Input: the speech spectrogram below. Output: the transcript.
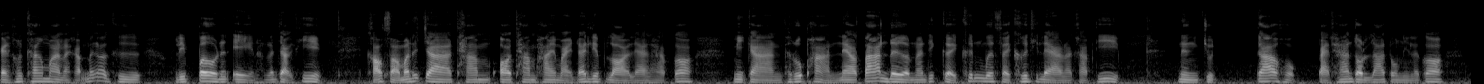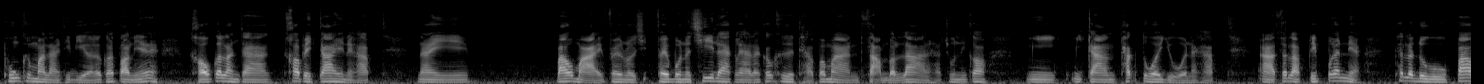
กันค่อนข้างมากนะครับ นั่นก็คือ Ripple นั่นเองนะหลังจากที่เขาสามารถที่จะทำ all time high ใหม่ได้เรียบร้อยแล้วนะครับ ก็มีการทะลุผ่านแนวต้านเดิมนะที่เกิดขึ้นเมื่อไซเคิลที่แล้วนะครับที่ 1.9685 ดอลลาร์ตรงนี้แล้วก็ พุ่งขึ้นมาแรงทีเดียว แล้วก็ตอนนี้เนี่ยเขากำลังจะเข้าไปใกล้นะครับ ในเป้าหมายเฟโบนัชชีแรกแล้วแล้วก็คือแถวประมาณ 3 ดอลลาร์นะครับช่วงนี้ก็มีมีการพักตัวอยู่นะครับอ่าสำหรับ Ripple เนี่ยถ้าเราดูเป้า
